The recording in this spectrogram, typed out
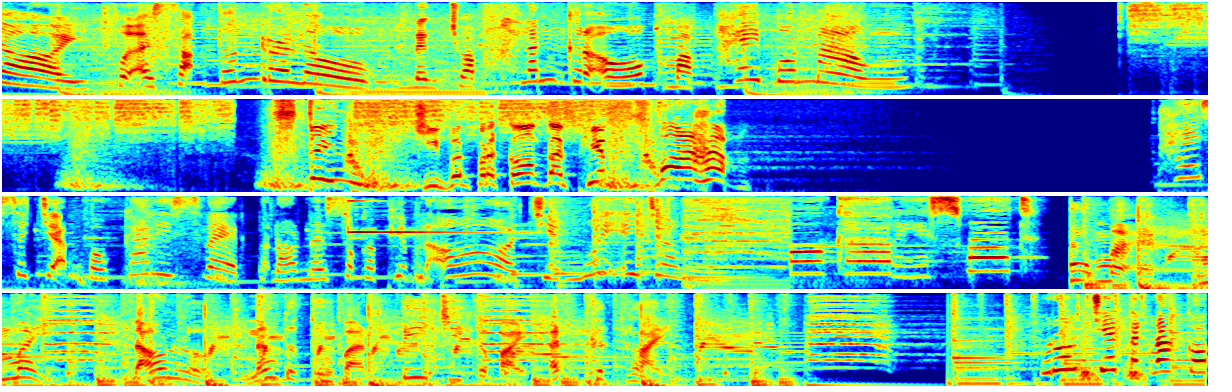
ចយធ្វើឲ្យសក់ទន់រលោងនិងជាប់ក្លិនក្រអូប24ម៉ោងស្ទីងជីវិតប្រកបដោយភាពស្វាហាប់ភេសជ្ជៈបូការីស្វេតផ្ដល់នូវសុខភាពល្អជាមួយអីចឹងពួកម៉ាក់ថ្មីដោនឡូតនិងទទួលបាន 2GB ឥតគិតថ្លៃ រសជាតិទឹកដោះគោ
